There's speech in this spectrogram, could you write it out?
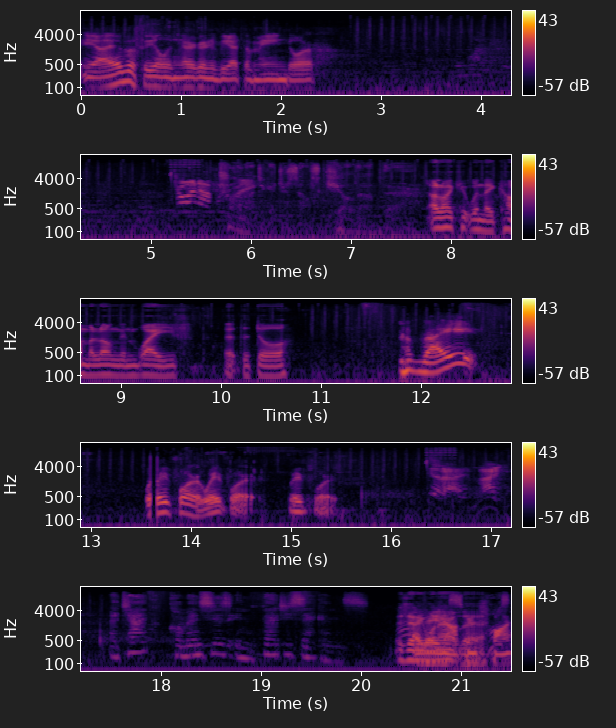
Yeah, I have a feeling they're gonna be at the main door. Try not to get yourselves killed out there. I like it when they come along and wave at the door. right? Wait for it, wait for it, wait for it. Attack commences in 30 seconds. Is anyone out gonna there? spawn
